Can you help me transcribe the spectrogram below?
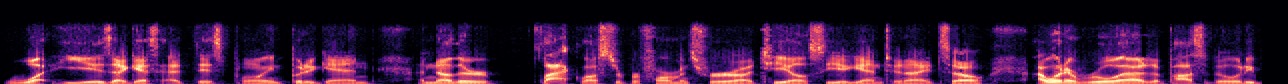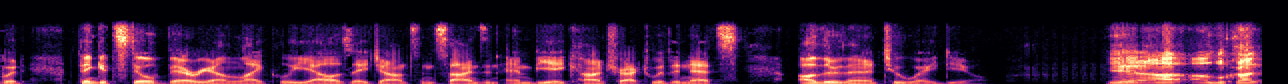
what he is, I guess, at this point. But again, another lackluster performance for uh, TLC again tonight. So I wouldn't rule out a possibility, but I think it's still very unlikely Alize Johnson signs an NBA contract with the Nets other than a two-way deal. Yeah, uh, look, I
